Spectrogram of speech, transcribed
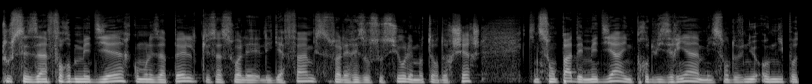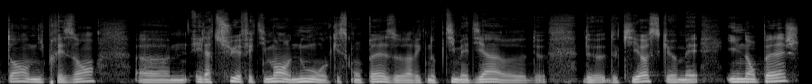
tous ces informédiaires, comme on les appelle, que ce soit les, les, GAFAM, que ce soit les réseaux sociaux, les moteurs de recherche, qui ne sont pas des médias, ils ne produisent rien, mais ils sont devenus omnipotents, omniprésents. Euh, et là-dessus, effectivement, nous, qu'est-ce qu'on pèse avec nos petits médias euh, de, de, kiosques? Mais il n'empêche,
